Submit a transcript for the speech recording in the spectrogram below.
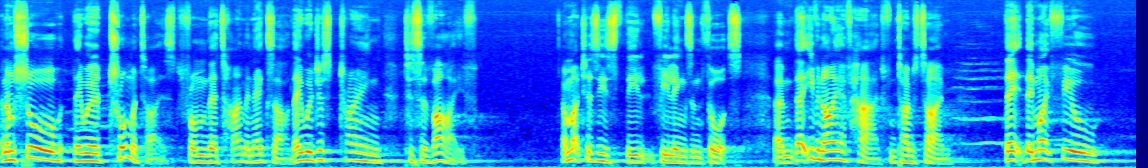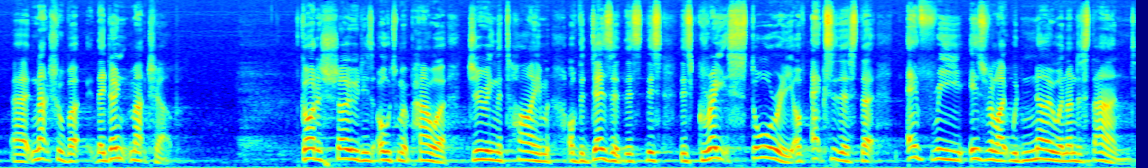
And I'm sure they were traumatized from their time in exile. They were just trying to survive. And much as these the feelings and thoughts um, that even I have had from time to time, they, they might feel uh, natural, but they don't match up. God has showed his ultimate power during the time of the desert, this, this, this great story of Exodus that every Israelite would know and understand.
